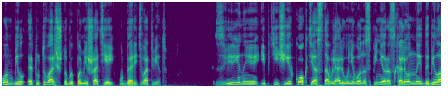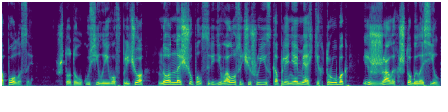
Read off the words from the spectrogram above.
он бил эту тварь, чтобы помешать ей ударить в ответ. Звериные и птичьи когти оставляли у него на спине раскаленные до бела полосы. Что-то укусило его в плечо, но он нащупал среди волос и чешуи скопления мягких трубок и сжал их, что было сил.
